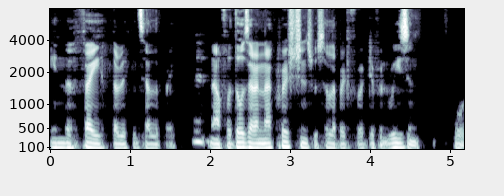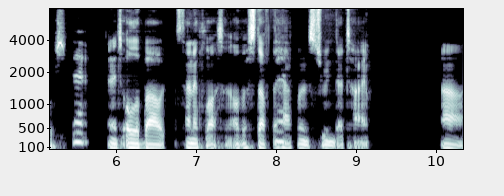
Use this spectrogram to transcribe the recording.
in the faith that we can celebrate. Yeah. Now, for those that are not Christians, we celebrate for a different reason, course. Yeah. And it's all about Santa Claus and other stuff that Yeah. happens during that time. Uh,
